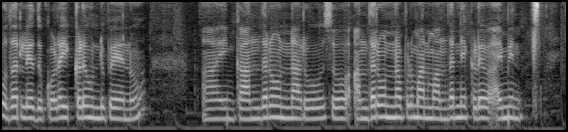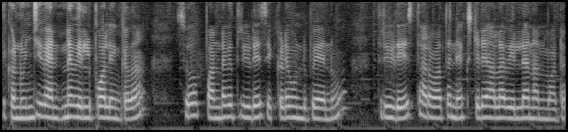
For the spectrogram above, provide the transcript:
కుదరలేదు కూడా ఇక్కడే ఉండిపోయాను. ఇంకా అందరూ ఉన్నారు. సో అందరూ ఉన్నప్పుడు మనం అందరిని ఇక్కడే ఐ మీన్ ఇక్కడ నుంచి వెంటనే వెళ్ళిపోలేం కదా. సో పండగ త్రీ డేస్ ఇక్కడే ఉండిపోయాను. త్రీ డేస్ తర్వాత నెక్స్ట్ డే అలా వెళ్ళాను అనమాట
